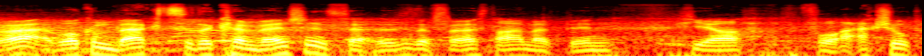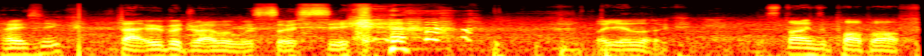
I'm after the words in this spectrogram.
Alright, welcome back to the convention center. This is the first time I've been here for actual PASIC. That Uber driver was so sick. but yeah, look, it's starting to pop off.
